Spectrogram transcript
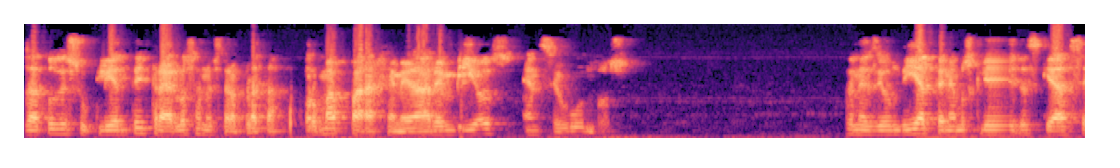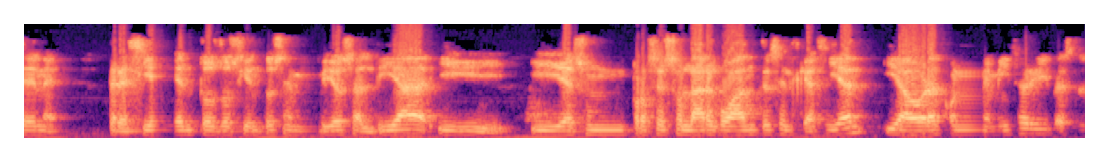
datos de su cliente y traerlos a nuestra plataforma para generar envíos en segundos. Desde un día tenemos clientes que hacen 300, 200 envíos al día y, y, es un proceso largo antes el que hacían y ahora con proceso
